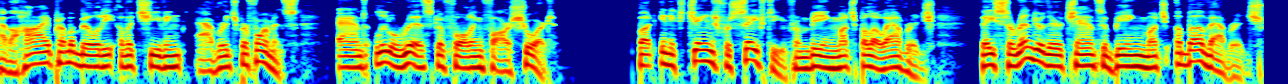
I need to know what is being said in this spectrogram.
have a high probability of achieving average performance and little risk of falling far short. But in exchange for safety from being much below average, they surrender their chance of being much above average.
